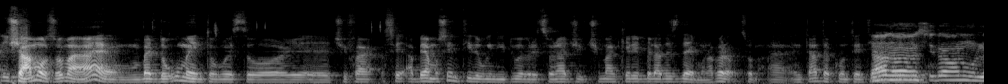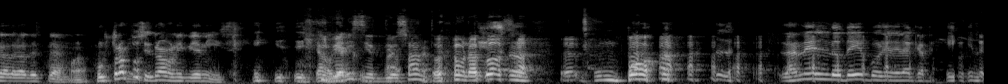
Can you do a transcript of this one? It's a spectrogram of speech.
Diciamo, insomma, è un bel documento questo. Eh, ci fa, se abbiamo sentito quindi due personaggi, ci mancherebbe la Desdemona, però insomma, eh, intanto accontentiamo. No, no, non si trova nulla della Desdemona. Ah, Purtroppo sì. si trovano i pianisti. Diciamo I pianisti, oddio santo, è una cosa... un po' l'anello debole della catena.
